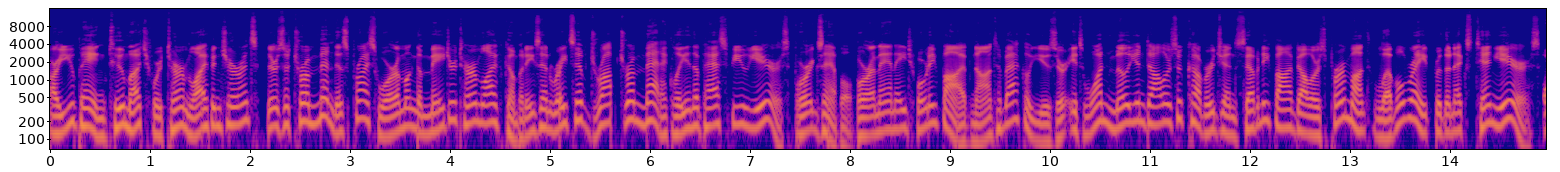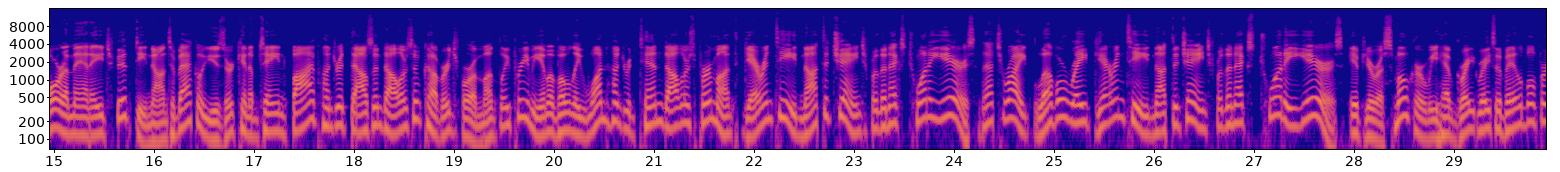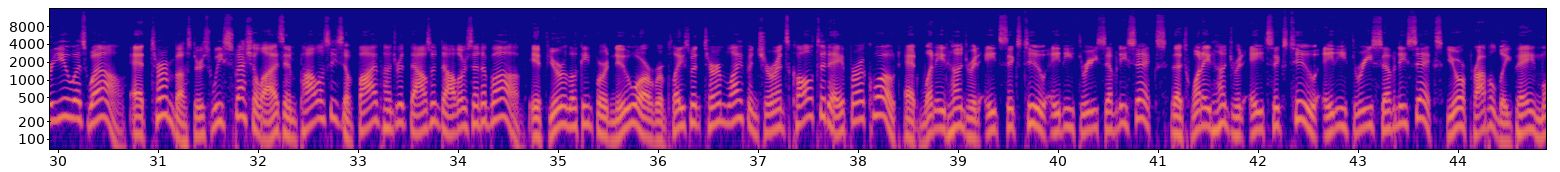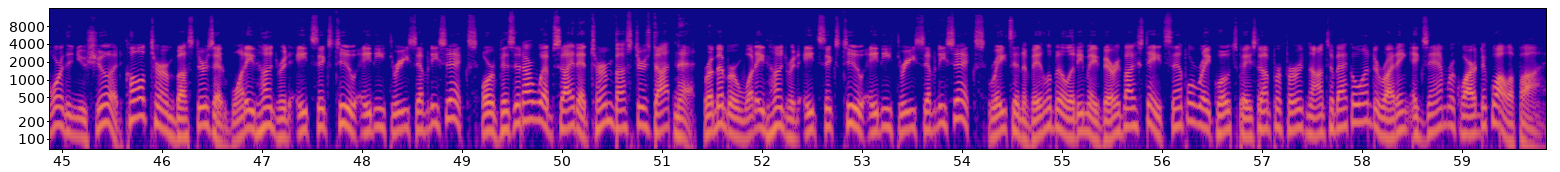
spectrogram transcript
Are you paying too much for term life insurance? There's a tremendous price war among the major term life companies, and rates have dropped dramatically in the past few years. For example, for a man age 45 non tobacco user, it's $1 million of coverage and $75 per month level rate for the next 10 years. Or a man age 50 non tobacco user can obtain $500,000 of coverage for a monthly premium of only $110 per month, guaranteed not to change for the next 20 years. That's right, level rate guaranteed not to change for the next 20 years. If you're a smoker, we have great rates available for you as well. At Termbusters, we specialize in policies of $500,000 and above. If you're looking for new or replacement term life insurance, call today for a quote at 1 800 862 8376. That's 1 800 862 8376. You're probably paying more than you should. Call Termbusters at 1 800 862 8376 or visit our website at termbusters.net. Remember 1 800 862 8376. Rates and availability may vary by state. Sample rate quotes based on preferred non tobacco underwriting. Exam required to qualify.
